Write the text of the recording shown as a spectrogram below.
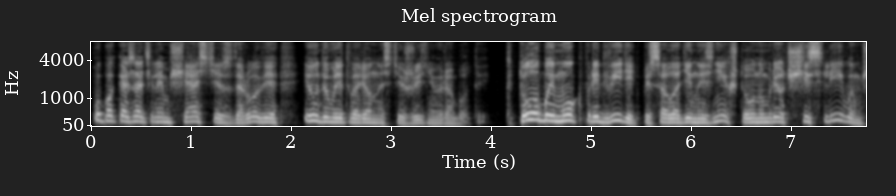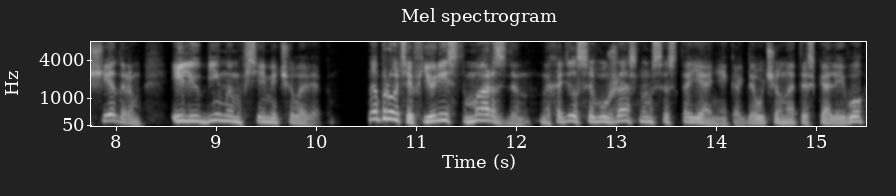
по показателям счастья, здоровья и удовлетворенности жизнью и работой. «Кто бы мог предвидеть, — писал один из них, — что он умрет счастливым, щедрым и любимым всеми человеком. Напротив, юрист Марсден находился в ужасном состоянии, когда ученые отыскали его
